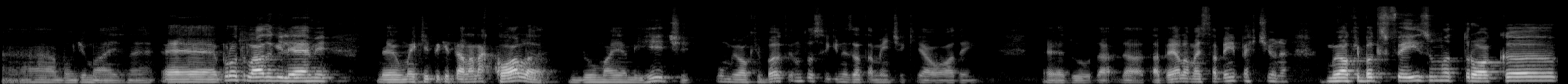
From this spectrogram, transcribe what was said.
Ah, bom demais, né? É, por outro lado, Guilherme, é uma equipe que está lá na cola do Miami Heat, o Milwaukee Bucks, eu não estou seguindo exatamente aqui a ordem é, do, da, da, tabela, mas está bem pertinho, né? O Milwaukee Bucks fez uma troca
